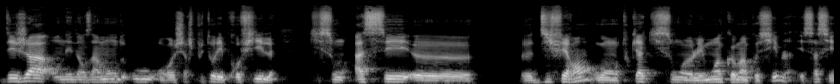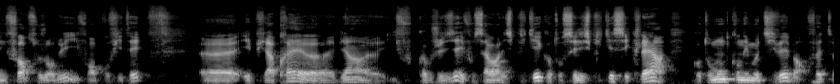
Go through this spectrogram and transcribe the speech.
Déjà, on est dans un monde où on recherche plutôt les profils qui sont assez différents ou en tout cas qui sont les moins communs possibles. Et ça, c'est une force aujourd'hui. Il faut en profiter. et puis après, eh bien, il faut, comme je disais, il faut savoir l'expliquer. Quand on sait l'expliquer, c'est clair. Quand on montre qu'on est motivé, bah, en fait,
